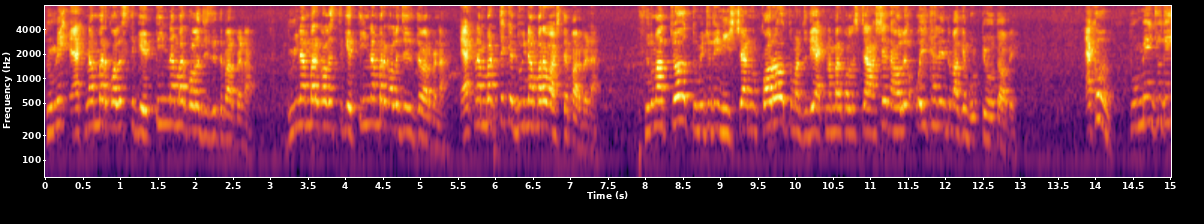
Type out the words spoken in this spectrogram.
তুমি এক নাম্বার কলেজ থেকে তিন নাম্বার কলেজে যেতে পারবে না। দুই নাম্বার কলেজ থেকে তিন নাম্বার কলেজে যেতে পারবে না। এক নাম্বার থেকে দুই নাম্বারেও আসতে পারবে না। শুধুমাত্র তুমি যদি নিশ্চয়ন করো, তোমার যদি এক নাম্বার কলেজটা আসে, তাহলে ওইখানেই তোমাকে ভর্তি হতে হবে। এখন তুমি যদি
